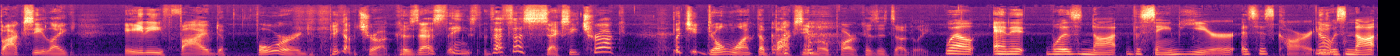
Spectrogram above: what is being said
boxy, like 85 to Ford pickup truck because that's things. That's a sexy truck. But you don't want the boxy Mopar because it's ugly. Well, and it was not the same year as his car. No. It was not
